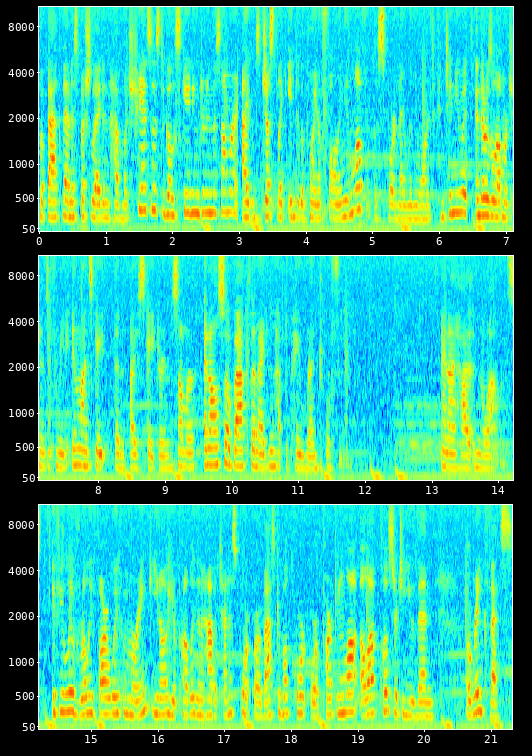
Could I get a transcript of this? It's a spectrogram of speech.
But back then, especially, I didn't have much chances to go skating during the summer. I was just like into the point of falling in love with the sport and I really wanted to continue it. And there was a lot more chances for me to inline skate than ice skate during the summer. And also back then, I didn't have to pay rent or food and I had an allowance. If you live really far away from a rink, you know, you're probably going to have a tennis court or a basketball court or a parking lot a lot closer to you than a rink that's,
